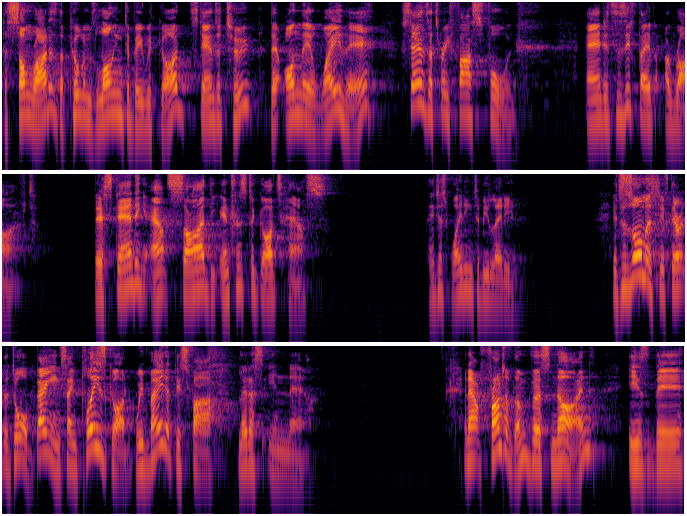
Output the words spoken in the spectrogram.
the songwriters, the pilgrims longing to be with God. Stanza two, they're on their way there. Stanza three, fast forward. And it's as if they've arrived. They're standing outside the entrance to God's house. They're just waiting to be let in. It's as almost if they're at the door banging, saying, Please, God, we've made it this far, let us in now. And out front of them, verse 9, is their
